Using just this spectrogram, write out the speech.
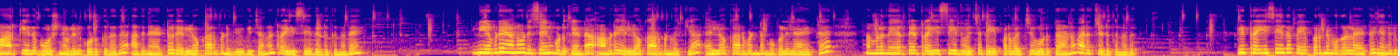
മാർക്ക് ചെയ്ത പോർഷനുള്ളിൽ കൊടുക്കുന്നത്. അതിനായിട്ട് ഒരു യെല്ലോ കാർബൺ ഉപയോഗിച്ചാണ് ട്രേസ് ചെയ്തെടുക്കുന്നത്. ഇനി എവിടെയാണോ ഡിസൈൻ കൊടുക്കേണ്ട അവിടെ യെല്ലോ കാർബൺ വയ്ക്കുക യെല്ലോ കാർബണിന്റെ മുകളിലായിട്ട് നമ്മൾ നേരത്തെ ട്രേസ് ചെയ്ത് വെച്ച പേപ്പർ വെച്ച് കൊടുത്താണ് വരച്ചെടുക്കുന്നത്. ഈ ട്രേസ് ചെയ്ത പേപ്പറിന് മുകളിലായിട്ട് ഞാനൊരു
